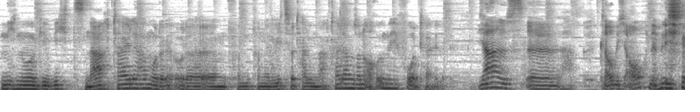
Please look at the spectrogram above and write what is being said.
nicht nur Gewichtsnachteile haben oder, oder ähm, von, von der Gewichtsverteilung Nachteile haben, sondern auch irgendwelche Vorteile. Ja, das äh, glaube ich auch. Nämlich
